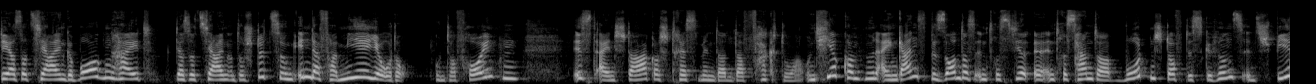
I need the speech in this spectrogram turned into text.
der sozialen Geborgenheit, der sozialen Unterstützung in der Familie oder unter Freunden, ist ein starker stressmindernder Faktor. Und hier kommt nun ein ganz besonders äh, interessanter Botenstoff des Gehirns ins Spiel,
